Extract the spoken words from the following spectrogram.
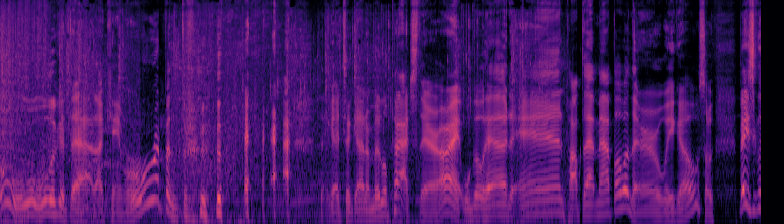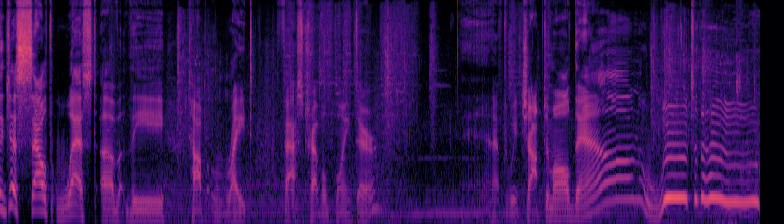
Ooh, look at that. I came ripping through I think I took out a middle patch there. All right, we'll go ahead and pop that map over. There we go. So basically just southwest of the top right fast travel point there. And after we chopped them all down, woo to the who.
